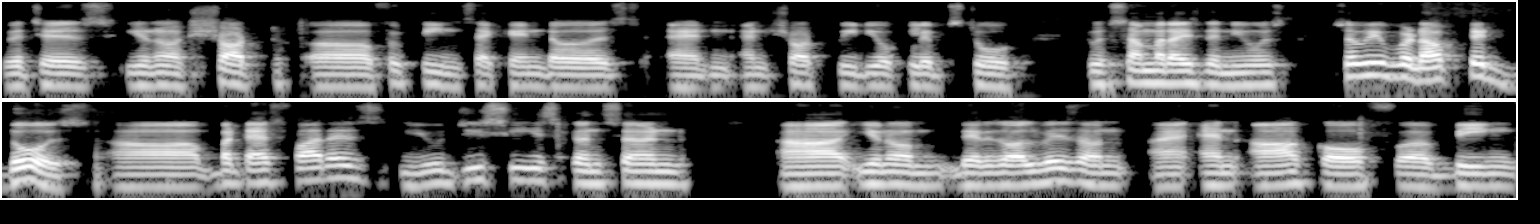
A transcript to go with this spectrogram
which is you know short uh, 15 seconders and and short video clips to to summarize the news. So we've adopted those. Uh, but as far as ugc is concerned uh, you know there is always on an arc of uh, being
